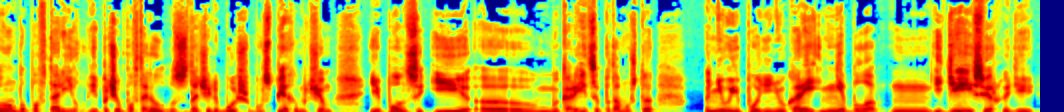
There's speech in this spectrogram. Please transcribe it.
он бы повторил, и причем повторил с значительно большим успехом, чем японцы и э, корейцы, потому что ни у Японии, ни у Кореи не было идеи, сверхидеи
